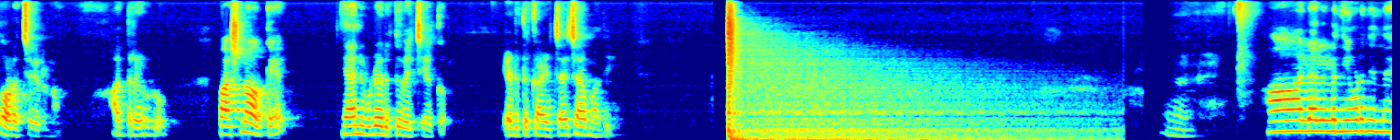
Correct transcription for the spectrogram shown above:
തുടച്ചിടണം അത്രേ ഉള്ളൂ. ഭക്ഷണമൊക്കെ ഞാൻ ഇവിടെ എടുത്ത് വെച്ചേക്കും. എടുത്ത് കഴിച്ചാച്ചാൽ മതി. ആ അല്ലല്ല അല്ല അല്ല, നീ അവിടെ നിന്നേ.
